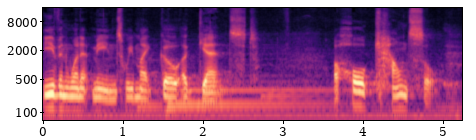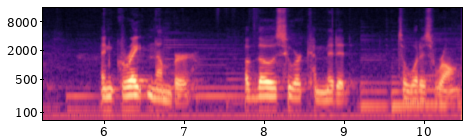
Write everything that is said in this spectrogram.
even when it means we might go against a whole council and great number of those who are committed to what is wrong.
